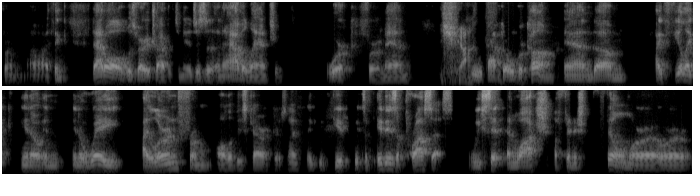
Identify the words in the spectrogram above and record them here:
from uh, i think that all was very attractive to me it's just a- an avalanche of work for a man Yeah. who have to overcome. And um, I feel like you know, in in a way, I learned from all of these characters, and I, it, it give, it's a it is a process. We sit and watch a finished film or or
